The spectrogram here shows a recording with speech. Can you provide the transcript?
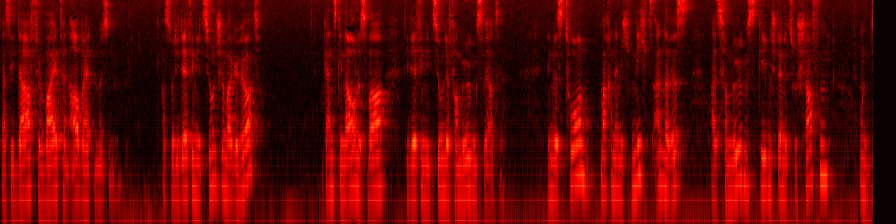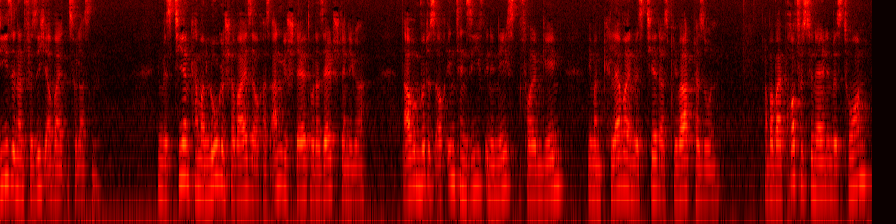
dass sie dafür weiterhin arbeiten müssen. Hast du die Definition schon mal gehört? Ganz genau, das war die Definition der Vermögenswerte. Investoren machen nämlich nichts anderes, als Vermögensgegenstände zu schaffen und diese dann für sich arbeiten zu lassen. Investieren kann man logischerweise auch als Angestellter oder Selbstständiger. Darum wird es auch intensiv in den nächsten Folgen gehen, wie man clever investiert als Privatperson. Aber bei professionellen Investoren,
